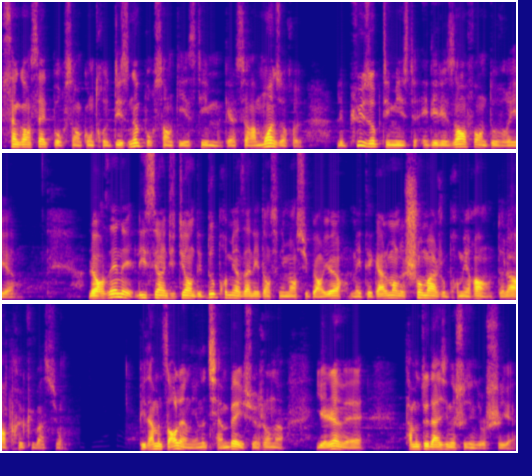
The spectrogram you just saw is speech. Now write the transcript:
57% contre 19% qui estiment qu'elle sera moins heureuse. Les plus optimistes étaient les enfants d'ouvrières. Leurs aînés, lycéens étudiants des deux premières années d'enseignement supérieur, mettent également le chômage au premier rang de leurs préoccupations. 比他们早两年的前辈学生呢，也认为他们最担心的事情就是失业。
